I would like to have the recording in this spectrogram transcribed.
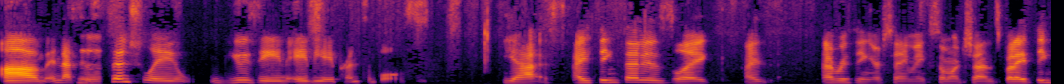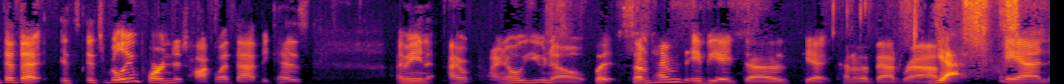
Um, and that's mm-hmm. essentially using ABA principles. Yes. I think that is like, I, everything you're saying makes so much sense, but I think that that it's, it's really important to talk about that because I mean, I, I know you know, but sometimes ABA does get kind of a bad rap. Yes. And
